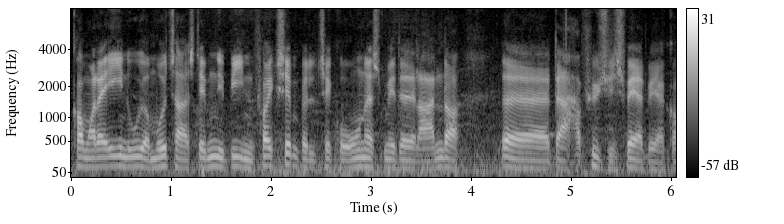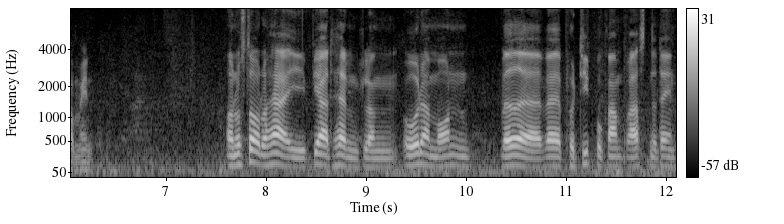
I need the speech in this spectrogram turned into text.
kommer der en ud og modtager stemmen i bilen, for eksempel til coronasmittede eller andre, øh, der har fysisk svært ved at komme ind. Og nu står du her i Bjerthallen kl. 8 om morgenen. Hvad er, hvad er på dit program resten af dagen?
